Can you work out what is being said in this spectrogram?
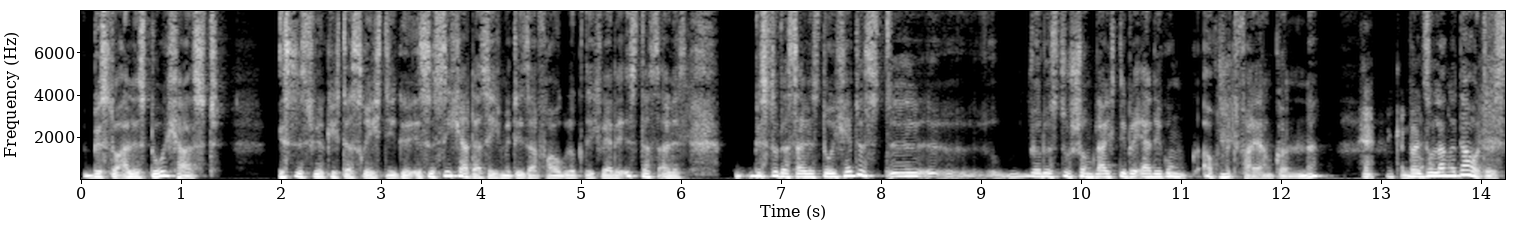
Bis du alles durch hast, ist es wirklich das Richtige? Ist es sicher, dass ich mit dieser Frau glücklich werde? Ist das alles, bis du das alles durch hättest, äh, würdest du schon gleich die Beerdigung auch mitfeiern können, ne? Genau. Weil so lange dauert es,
